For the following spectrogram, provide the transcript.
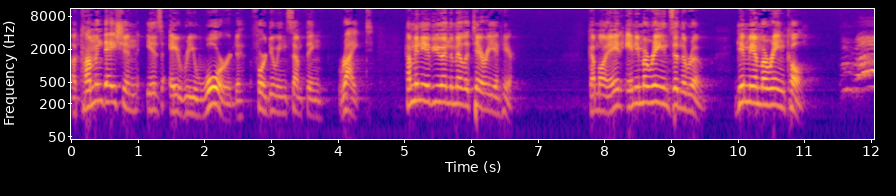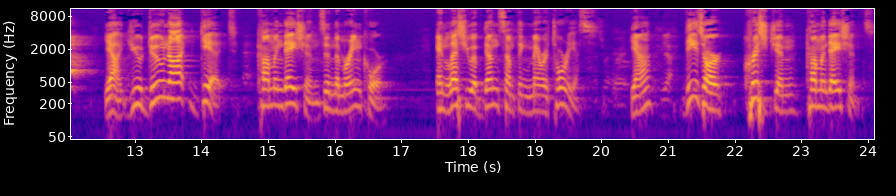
A commendation is a reward for doing something right. How many of you in the military in here? Come on, any, any Marines in the room? Give me a Marine call. Yeah, you do not get commendations in the Marine Corps unless you have done something meritorious. Yeah? These are Christian commendations.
